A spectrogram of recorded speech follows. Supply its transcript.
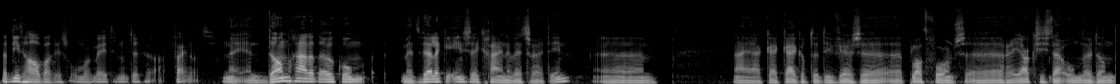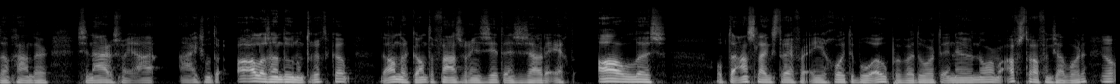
het niet haalbaar is om mee te doen tegen Feyenoord. Nee, en dan gaat het ook om met welke insteek ga je een wedstrijd in. Ehm, nou ja, kijk, kijk op de diverse platforms, reacties daaronder. Dan, dan gaan er scenario's van ja, Ajax moet er alles aan doen om terug te komen. De andere kant, de fase waarin ze zitten en ze zouden echt alles op de aansluitingstreffer en je gooit de boel open, waardoor het een enorme afstraffing zou worden. Ja.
